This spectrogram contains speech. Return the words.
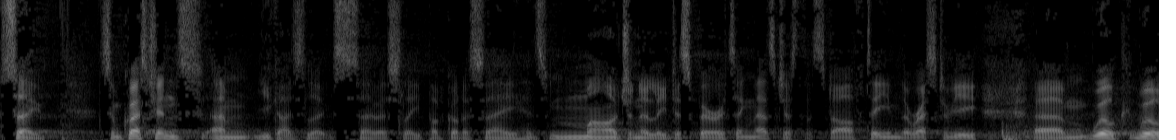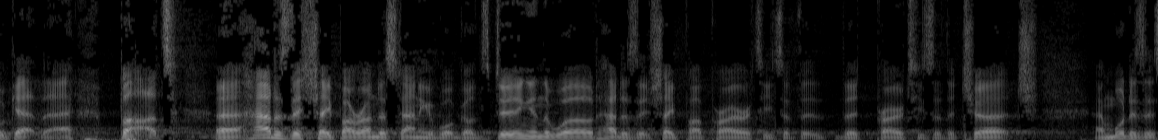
So, some questions. Um, you guys look so asleep, I've got to say. It's marginally dispiriting. That's just the staff team. The rest of you um, will will get there. But uh, how does this shape our understanding of what God's doing in the world? How does it shape our priorities of the, the priorities of the church? And what does it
